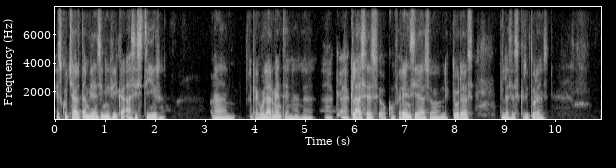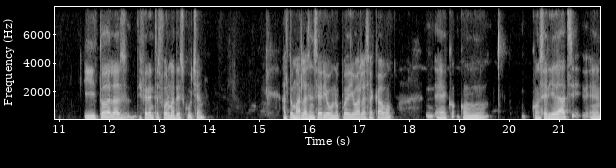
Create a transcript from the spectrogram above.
Escuchar también significa asistir um, regularmente, ¿no? La, a, clases o conferencias o lecturas de las escrituras. Y todas las diferentes formas de escucha, al tomarlas en serio, uno puede llevarlas a cabo eh, con, con, seriedad eh,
